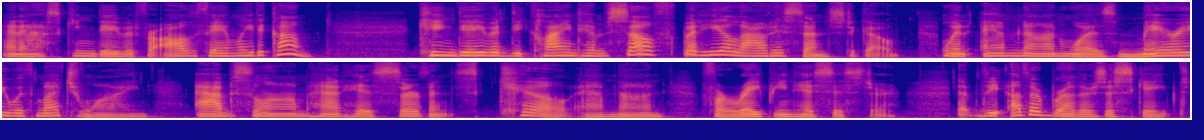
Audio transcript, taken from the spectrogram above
and asked King David for all the family to come. King David declined himself, but he allowed his sons to go. When Amnon was merry with much wine, Absalom had his servants kill Amnon for raping his sister. The other brothers escaped.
